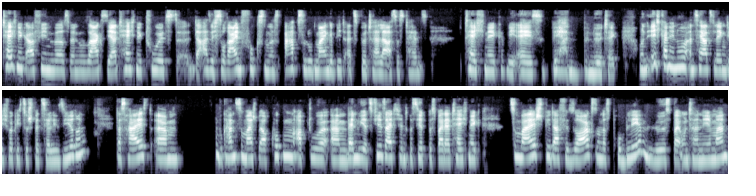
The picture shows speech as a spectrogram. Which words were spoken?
technikaffin bist, wenn du sagst, ja, Technik-Tools, äh, da sich so reinfuchsen, ist absolut mein Gebiet als virtuelle Assistenz Technik, VAs werden benötigt. Und ich kann dir nur ans Herz legen, dich wirklich zu spezialisieren. Das heißt, ähm, du kannst zum Beispiel auch gucken, ob du, ähm, wenn du jetzt vielseitig interessiert bist bei der Technik, zum Beispiel dafür sorgst und das Problem löst bei Unternehmern,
